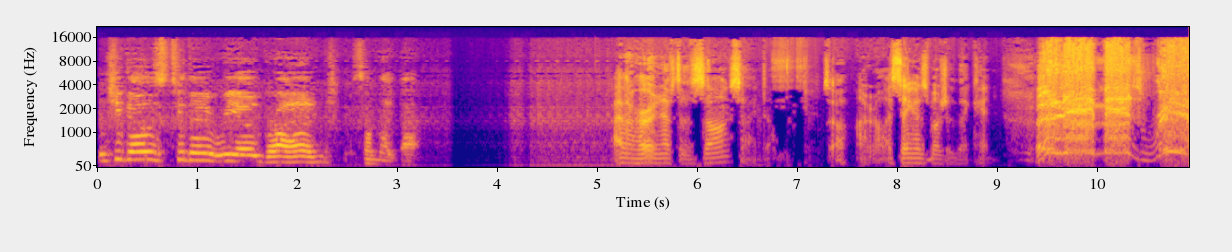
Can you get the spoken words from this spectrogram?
And she goes to the Rio Grande. Something like that. I haven't heard enough of the song, so I don't. So I don't know. I sang as much as I can. Her name is Rhea.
